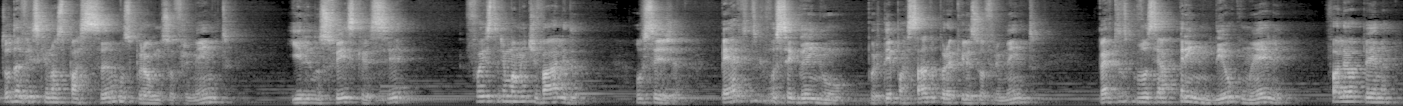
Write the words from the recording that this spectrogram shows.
Toda vez que nós passamos por algum sofrimento e ele nos fez crescer, foi extremamente válido. Ou seja, perto do que você ganhou por ter passado por aquele sofrimento, perto do que você aprendeu com ele, valeu a pena.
